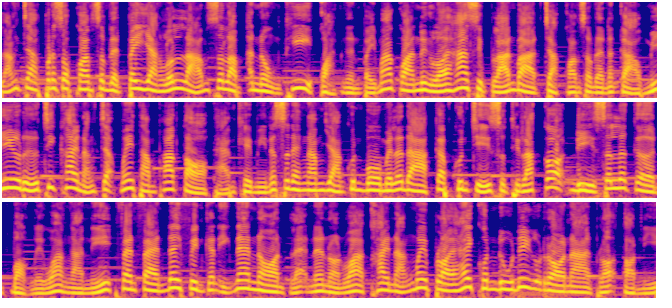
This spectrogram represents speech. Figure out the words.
หลังจากประสบความสำเร็จไปอย่างล้นหลามสลับอนงที่กวาดเงินไปมากกว่า 150 ล้านบาท จากความสำเร็จดังกล่าวมีหรือที่ค่ายหนังจะไม่ทำภาคต่อ แถมเคมีนักแสดงนำอย่างคุณโบเมลดา กับคุณจีสุทธิลักษณ์ก็ดีซะเหลือเกิน บอกเลยว่างานนี้ แฟนๆ ได้ฟินกันอีกแน่นอน และแน่นอนว่าค่ายหนังไม่ปล่อยให้คนดูได้รอนาน เพราะตอนนี้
